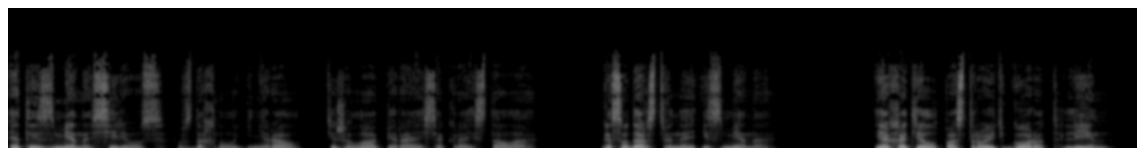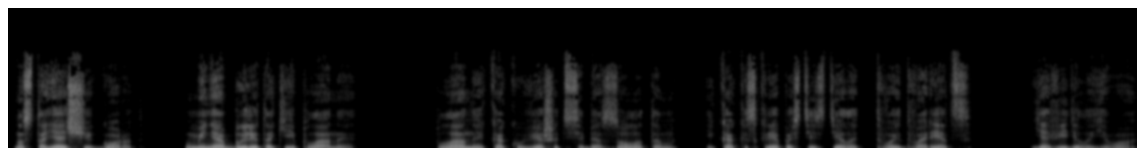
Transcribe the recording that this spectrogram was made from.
«Это измена, Сириус», — вздохнула генерал, тяжело опираясь о край стола. «Государственная измена. Я хотел построить город, Лин, Настоящий город. У меня были такие планы. Планы, как увешать себя золотом и как из крепости сделать твой дворец? Я видела его.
